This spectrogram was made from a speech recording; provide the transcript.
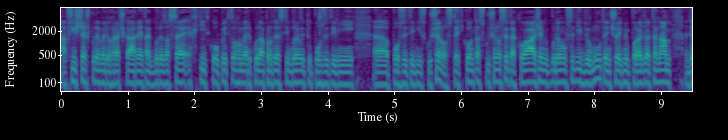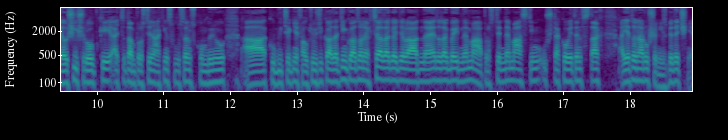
a příště, až půjdeme do hračkárny, tak bude zase chtít koupit toho Merkura, protože s tím budeme tu pozitivní, pozitivní zkušenost. Teď ta zkušenost je taková, že my budeme muset jít domů, ten člověk mi poradil, ten nám delší šroubky, ať to tam prostě nějakým způsobem zkombinu a Kubíček mě v autě říká, tatínku, já to nechci a tak dělat, ne, to tak být nemá prostě nemá s tím už takový ten vztah a je to narušený zbytečně.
